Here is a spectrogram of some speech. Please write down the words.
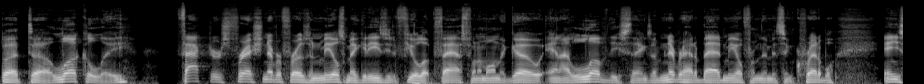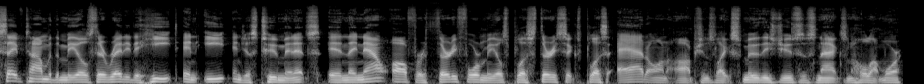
But uh, luckily, Factor's fresh, never frozen meals make it easy to fuel up fast when I'm on the go. And I love these things. I've never had a bad meal from them. It's incredible. And you save time with the meals. They're ready to heat and eat in just two minutes. And they now offer 34 meals plus 36 plus add on options like smoothies, juices, snacks, and a whole lot more.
